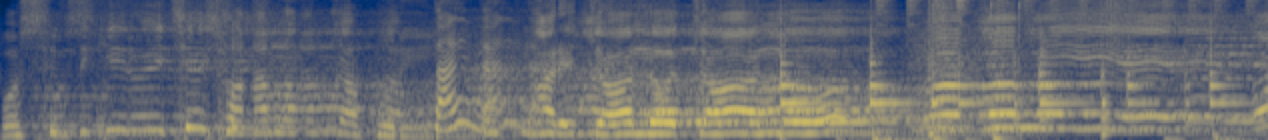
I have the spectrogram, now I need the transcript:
পশ্চিম দিকে রয়েছে সোনার লঙ্কাপুরী। তাই না আরে চলো চলো ও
